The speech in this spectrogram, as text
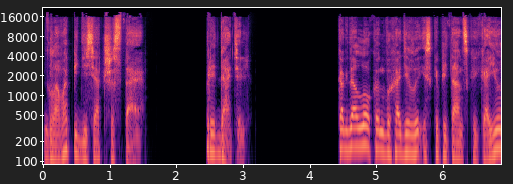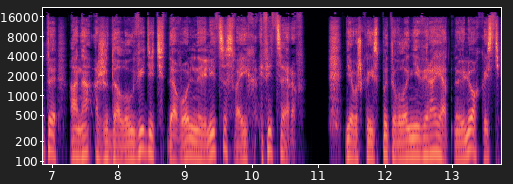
Глава 56. Предатель. Когда Локон выходила из капитанской каюты, она ожидала увидеть довольные лица своих офицеров. Девушка испытывала невероятную легкость,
